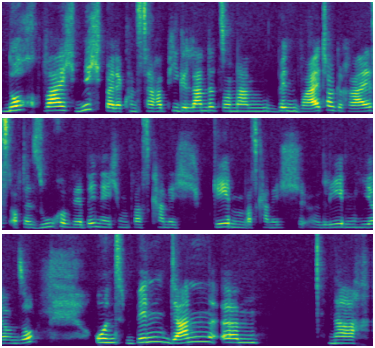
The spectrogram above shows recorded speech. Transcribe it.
noch war ich nicht bei der Kunsttherapie gelandet, sondern bin weiter gereist auf der Suche, wer bin ich und was kann ich geben, was kann ich äh, leben hier und so. Und bin dann ähm, nach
